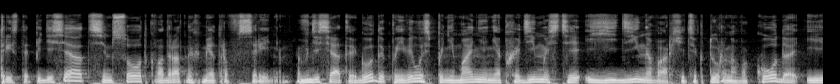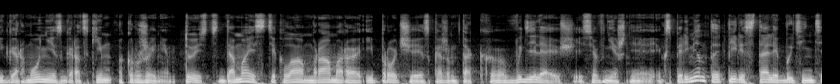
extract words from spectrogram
350-700 квадратных метров в среднем. В десятые годы появилось понимание необходимости единого архитектурного кода и гармонии с городским окружением. То есть дома из стекла, мрамора и прочие, скажем так, выделяющиеся внешние эксперименты перестали быть интересными.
